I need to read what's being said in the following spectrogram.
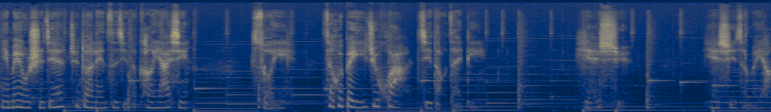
你没有时间去锻炼自己的抗压性，所以才会被一句话击倒在地。也许，也许怎么样？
